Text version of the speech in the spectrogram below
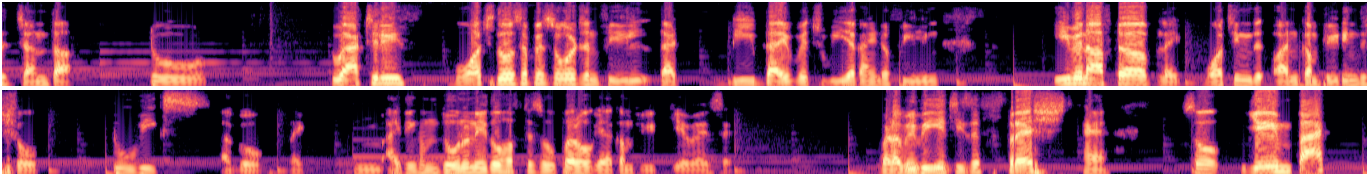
the janta to to actually watch those episodes and feel that deep dive which we are kind of feeling even after like watching the end completing the show two weeks ago like I think हम दोनों ने दो हफ़्ते से ऊपर हो गया कंप्लीट किए वैसे बट अभी भी ये चीज़ें फ्रेश हैं सो so, ये इम्पैक्ट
